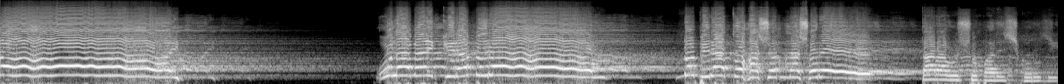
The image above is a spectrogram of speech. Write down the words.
কয় ওলামাই কিরামরাও নবীরা তো হাসন না সরে তারাও সুপারিশ করবি।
